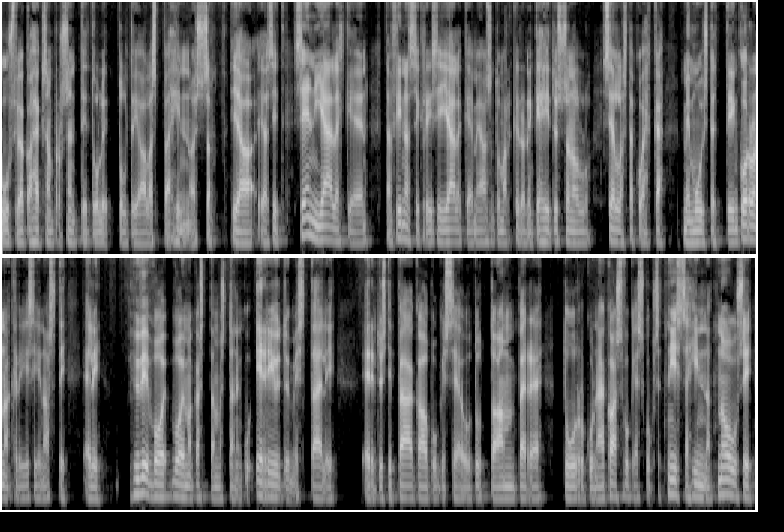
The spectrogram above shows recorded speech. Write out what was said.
6-8 prosenttia tuli, tultiin alaspäin hinnoissa. Ja, ja sitten sen jälkeen, tämän finanssikriisin jälkeen meidän asuntomarkkinoiden kehitys on ollut sellaista kuin ehkä me muistettiin koronakriisiin asti. Eli hyvin voimakasta tämmöistä niin kuin eriytymistä, eli erityisesti pääkaupunkiseutu, Tampere, Turku, nämä kasvukeskukset, niissä hinnat nousi,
